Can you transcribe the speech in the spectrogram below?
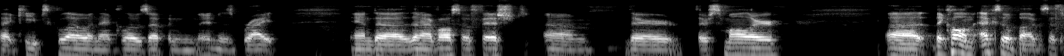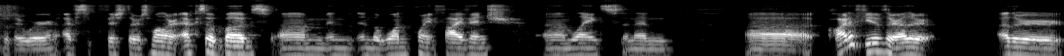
that keeps glow and that glows up and, and is bright. And uh, then I've also fished. Um, they're they're smaller. Uh, they call them exo bugs. That's what they were. I've fished their smaller exo bugs um, in in the 1.5 inch um, lengths, and then uh, quite a few of their other other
